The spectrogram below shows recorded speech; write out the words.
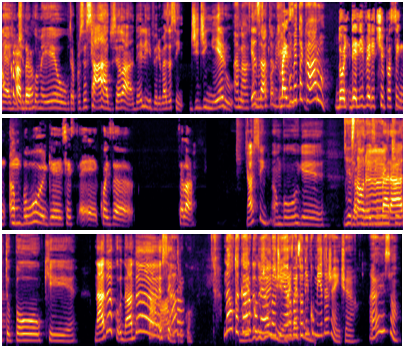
né? A gente não comeu ultraprocessado, sei lá, delivery. Mas assim, de dinheiro, Ah, mas- mas- exatamente. Mas- Comer tá caro. Do- delivery, tipo assim, hambúrguer, é, coisa. Sei lá. Assim, hambúrguer, Restaurante. barato, poke. Nada, nada Ah. excêntrico. Não, tá caro Comida comer. dia a Meu dia. dinheiro vai todo em assim- comida, gente. É isso.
